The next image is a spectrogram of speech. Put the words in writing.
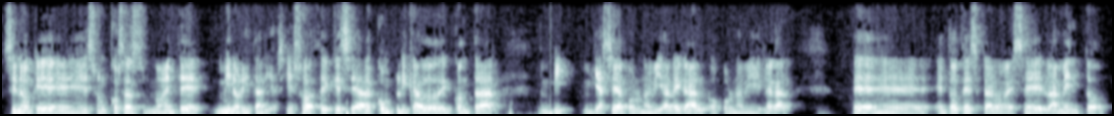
sino que son cosas normalmente minoritarias y eso hace que sea complicado de encontrar, ya sea por una vía legal o por una vía ilegal. Eh, entonces, claro, ese lamento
